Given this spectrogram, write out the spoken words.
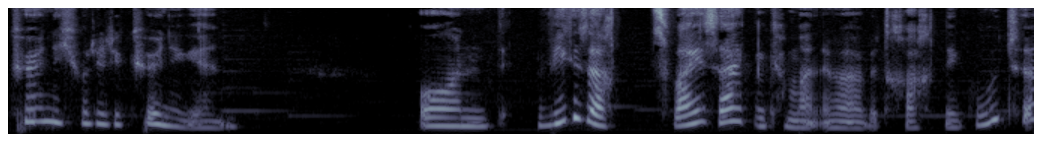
König oder die Königin. Und wie gesagt, zwei Seiten kann man immer betrachten, die gute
